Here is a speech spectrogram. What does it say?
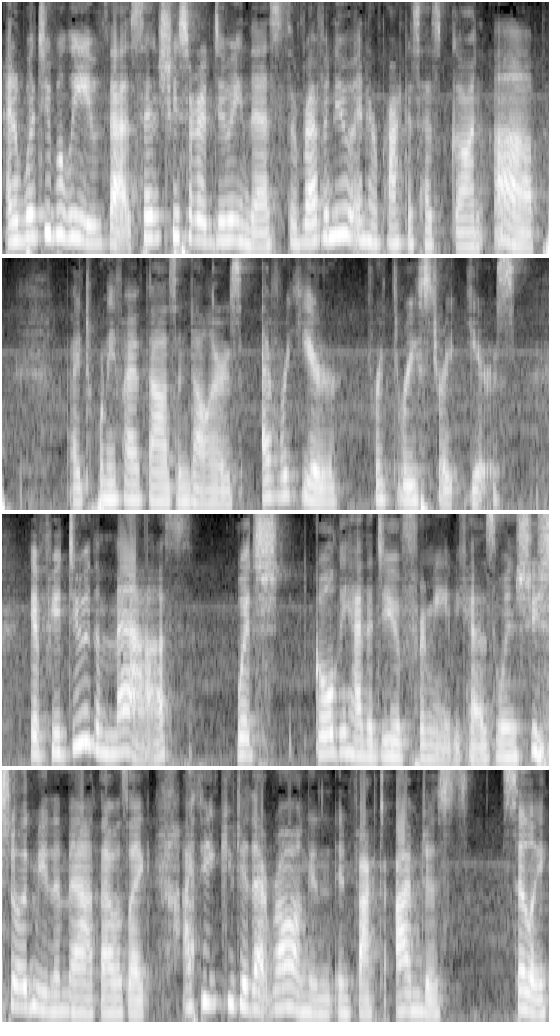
And would you believe that since she started doing this, the revenue in her practice has gone up by $25,000 every year for three straight years? If you do the math, which Goldie had to do for me because when she showed me the math, I was like, I think you did that wrong. And in fact, I'm just silly.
